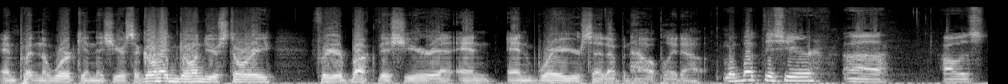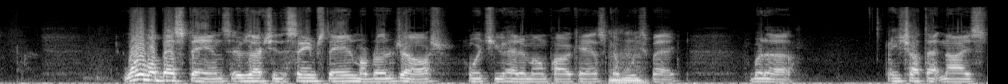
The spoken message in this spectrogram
and putting the work in this year. So go ahead and go into your story for your buck this year and and, and where you're set up and how it played out. my buck this year, uh, I was one of my best stands. It was actually the same stand my brother Josh, which you had him on podcast a couple Mhm. weeks back. But uh, he shot that nice.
